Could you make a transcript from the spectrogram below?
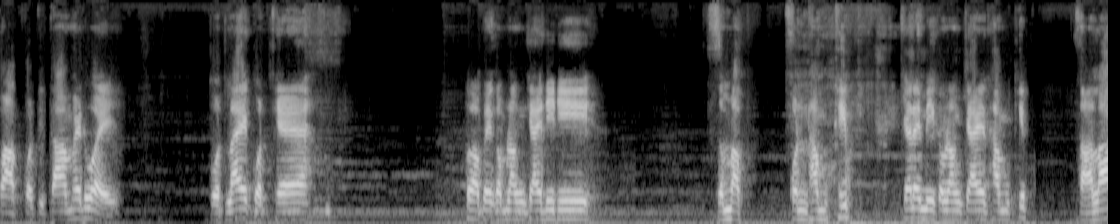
ฝากกดติดตามให้ด้วย กดไลค์กดแชร์เพื่อเป็นกำลังใจดีๆสำหรับคนทำคลิป จะได้มีกำลังใจทำคลิป สาระ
